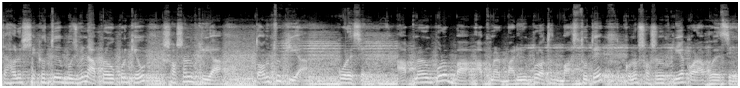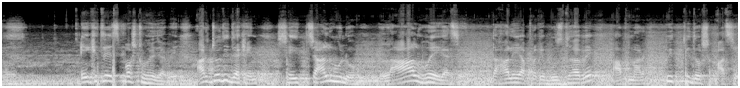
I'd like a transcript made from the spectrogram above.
তাহলে সেক্ষেত্রে বুঝবেন আপনার উপর কেউ শ্মশান ক্রিয়া তন্ত্রক্রিয়া করেছেন। আপনার উপর বা আপনার বাড়ির উপর অর্থাৎ বাস্তুতে কোনো শ্মশান ক্রিয়া করা হয়েছে। এই ক্ষেত্রে স্পষ্ট হয়ে যাবে। আর যদি দেখেন সেই চালগুলো লাল হয়ে গেছে, তাহলেই আপনাকে বুঝতে হবে আপনার পিতৃদোষ আছে।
